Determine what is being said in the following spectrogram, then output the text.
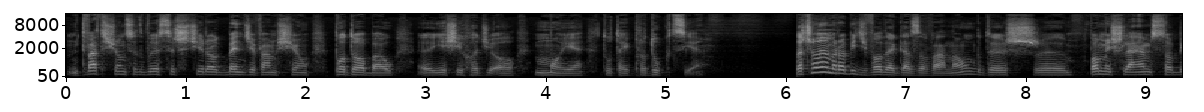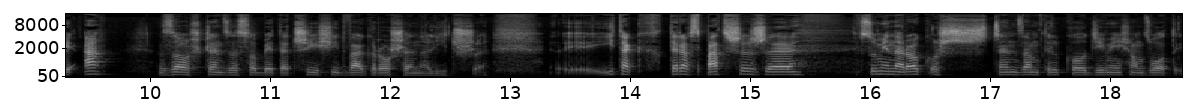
2023 rok będzie Wam się podobał, jeśli chodzi o moje tutaj produkcje. Zacząłem robić wodę gazowaną, gdyż pomyślałem sobie, a zaoszczędzę sobie te 32 grosze na litrze. I tak teraz patrzę, że W sumie na rok oszczędzam tylko 90 zł.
